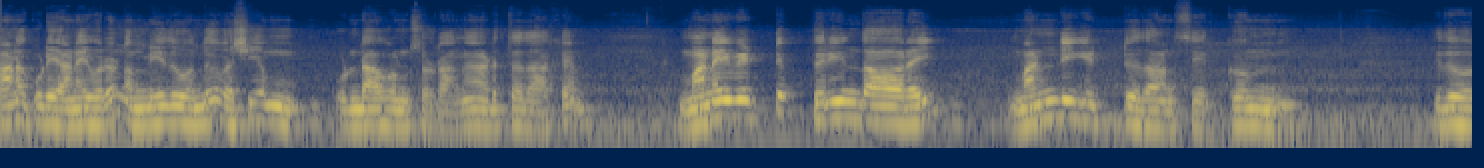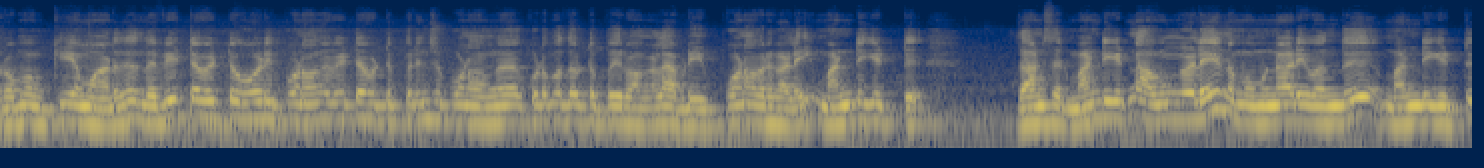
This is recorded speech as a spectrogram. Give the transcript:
காணக்கூடிய அனைவரும் நம் மீது வந்து வசியம் உண்டாகும்னு சொல்கிறாங்க அடுத்ததாக மனைவிட்டு பிரிந்தாரை மண்டிகிட்டு தான் சேர்க்கும். இது ரொம்ப முக்கியமானது. இந்த வீட்டை விட்டு ஓடி போனவங்க வீட்டை விட்டு பிரிஞ்சு போனவங்க குடும்பத்தை விட்டு போயிடுவாங்களா அப்படி போனவர்களை மண்டிகிட்டு தான் சார். மண்டிக்கிட்டுனா அவங்களே நம்ம முன்னாடி வந்து மண்டிக்கிட்டு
